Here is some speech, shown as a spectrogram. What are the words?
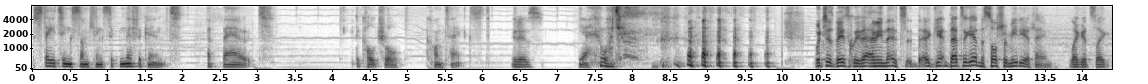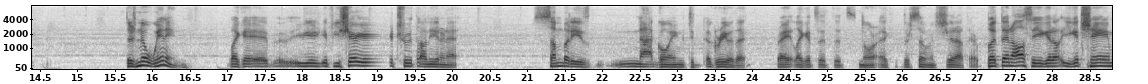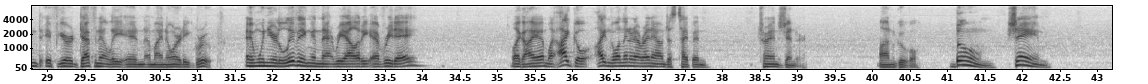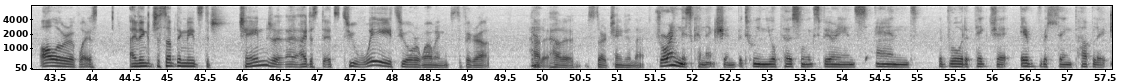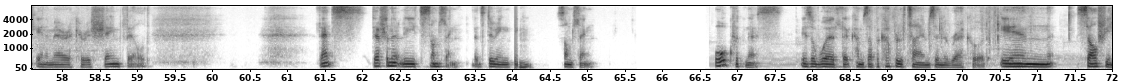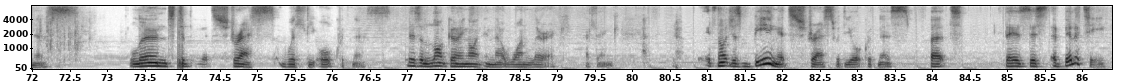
stating something significant about the cultural context. It is. Yeah. What? which is basically that. I mean, it's again, that's again the social media thing. Like, it's like there's no winning. Like, eh, eh, if you, share your, your truth on the internet, somebody's not going to agree with it right like it's it's, it's nor like there's so much shit out there but then also you get you get shamed if you're definitely in a minority group and when you're living in that reality every day like i am like i go i can go on the internet right now and just type in transgender on google boom shame all over the place i think just something needs to change i just it's too way too overwhelming to figure out how to how to start changing that. Drawing this connection between your personal experience and the broader picture, everything public in America is shame filled. That's definitely something that's doing mm-hmm. something. Awkwardness is a word that comes up a couple of times in the record. In selfiness, learned to be at stress with the awkwardness. There's a lot going on in that one lyric I think. Yeah. It's not just being at stress with the awkwardness, but there's this ability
